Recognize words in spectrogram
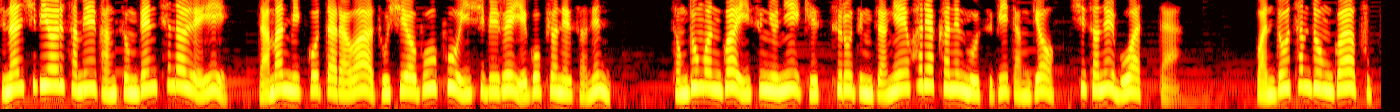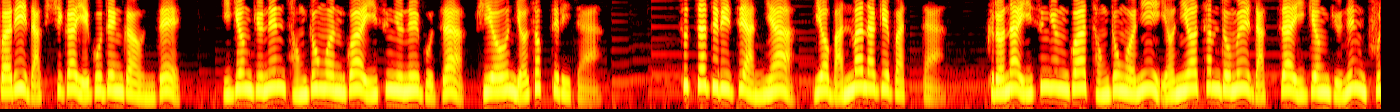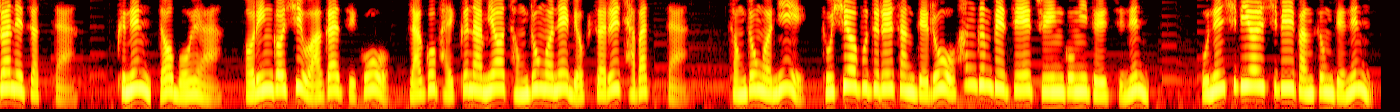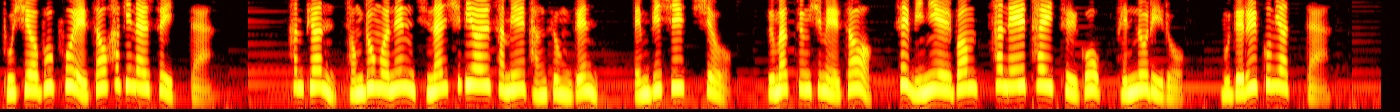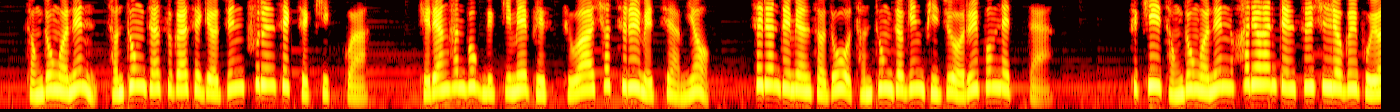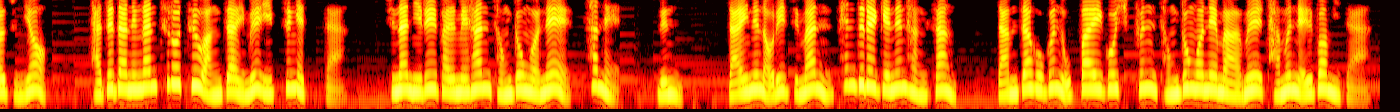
지난 12월 3일 방송된 채널A 나만 믿고 따라와 도시여부 포 21회 예고편에서는 정동원과 이승윤이 게스트로 등장해 활약하는 모습이 담겨 시선을 모았다. 완도 참돔과 북발이 낚시가 예고된 가운데 이경규는 정동원과 이승윤을 보자 귀여운 녀석들이다. 초짜들이지 않냐 며 만만하게 봤다. 그러나 이승윤과 정동원이 연이어 참돔을 낚자 이경규는 불안해졌다. 그는 너 뭐야 어린 것이 와가지고 라고 발끈하며 정동원의 멱살을 잡았다. 정동원이 도시어부들을 상대로 황금배지의 주인공이 될지는 오는 12월 10일 방송되는 도시어부 4에서 확인할 수 있다. 한편 정동원은 지난 12월 3일 방송된 MBC 쇼 음악 중심에서 새 미니 앨범 사내의 타이틀곡 뱃놀이로 무대를 꾸몄다. 정동원은 전통 자수가 새겨진 푸른색 재킷과 개량 한복 느낌의 베스트와 셔츠를 매치하며 세련되면서도 전통적인 비주얼을 뽐냈다. 특히 정동원은 화려한 댄스 실력을 보여주며 다재다능한 트로트 왕자임을 입증했다. 지난 1일 발매한 정동원의 사내는 나이는 어리지만 팬들에게는 항상 남자 혹은 오빠이고 싶은 정동원의 마음을 담은 앨범이다.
